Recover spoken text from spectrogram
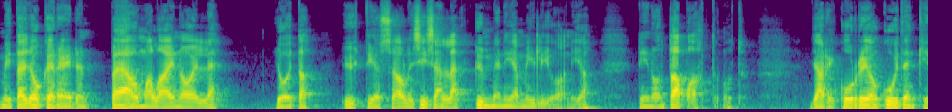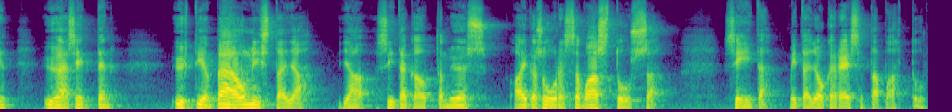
mitä jokereiden pääomalainoille, joita yhtiössä oli sisällä kymmeniä miljoonia, niin on tapahtunut. Jari Kurri on kuitenkin yhä sitten yhtiön pääomistaja ja sitä kautta myös aika suuressa vastuussa siitä, mitä jokereissa tapahtuu.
